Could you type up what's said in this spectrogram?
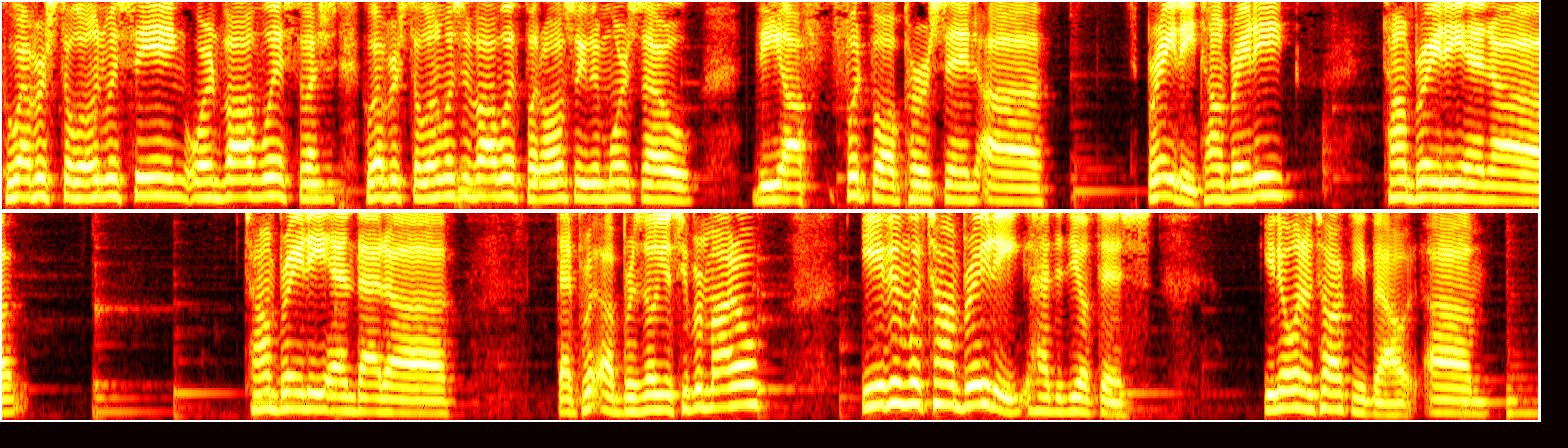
whoever Stallone was seeing or involved with, whoever Stallone was involved with, but also even more so, the uh, football person, uh, Brady, Tom Brady, Tom Brady and uh, Tom Brady and that uh, that uh, Brazilian supermodel. Even with Tom Brady, had to deal with this. You know what I'm talking about. Um,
